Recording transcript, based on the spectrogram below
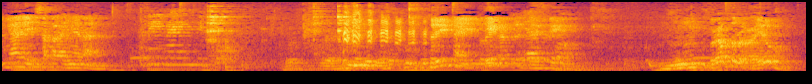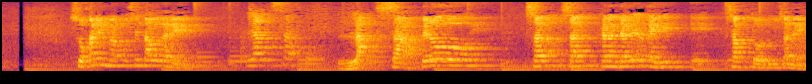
Ingani, saka inganan. 390 po. 390. Hmm. barato na kayo. So, kanina, kung si tawag gani, Laksa po. laksa. Pero, sa, sa kanang dali kay eh, sabto, dun sa eh.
